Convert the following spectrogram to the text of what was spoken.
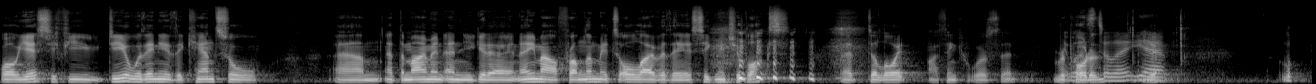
Well, yes, if you deal with any of the council um, at the moment, and you get a, an email from them. It's all over their signature blocks. that Deloitte, I think, was that reported. It was Deloitte, yeah. Yep. Look,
